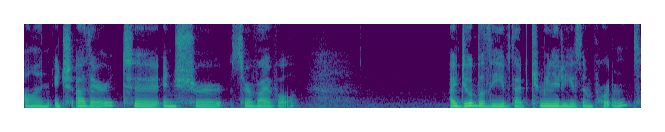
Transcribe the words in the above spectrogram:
on each other to ensure survival. I do believe that community is important,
